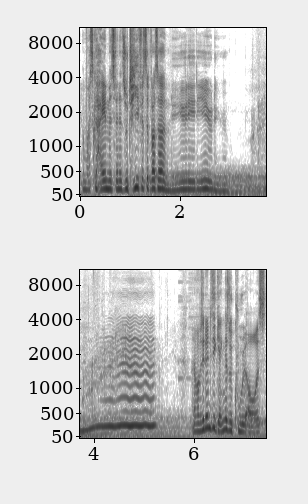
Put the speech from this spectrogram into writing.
Irgendwas Geheimes, wenn es so tief ist, das Wasser. Warum sehen denn die Gänge so cool aus?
